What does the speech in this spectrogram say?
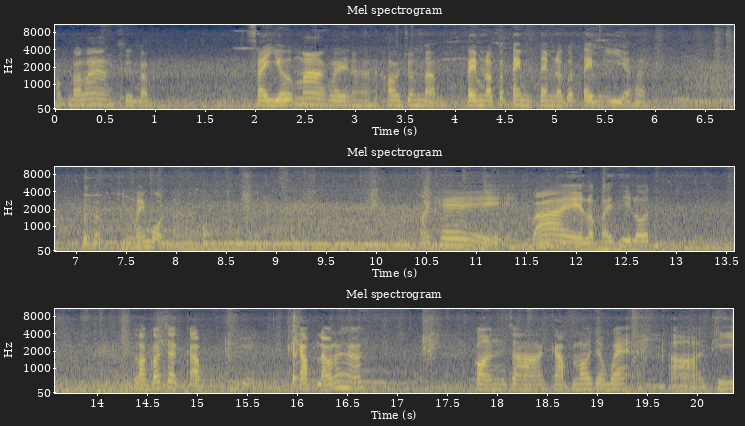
หกดอลลาร์คือแบบใส่เยอะมากเลยนะคะ เอาจนแบบเต็มแล้วก็เต็มเต็มแล้วก็เต็มอีอะค่ะคือแบบกินไม่หมดนะคะโอเคบายเราไปที่รถ เราก็จะกลับกลับแล้วนะคะ ก่อนจะกลับเราจะแวะที่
